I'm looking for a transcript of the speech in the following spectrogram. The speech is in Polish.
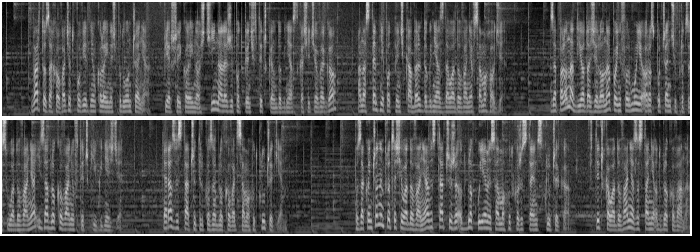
Warto zachować odpowiednią kolejność podłączenia. W pierwszej kolejności należy podpiąć wtyczkę do gniazdka sieciowego, a następnie podpiąć kabel do gniazda ładowania w samochodzie. Zapalona dioda zielona poinformuje o rozpoczęciu procesu ładowania i zablokowaniu wtyczki w gnieździe. Teraz wystarczy tylko zablokować samochód kluczykiem. Po zakończonym procesie ładowania wystarczy, że odblokujemy samochód korzystając z kluczyka. Wtyczka ładowania zostanie odblokowana.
